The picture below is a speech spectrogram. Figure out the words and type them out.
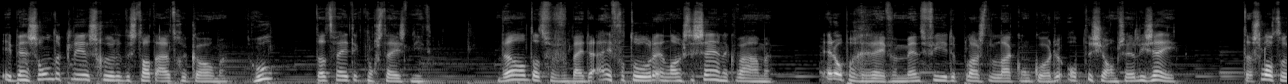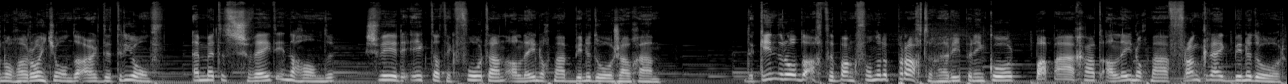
Ik ben zonder kleerscheuren de stad uitgekomen. Hoe? Dat weet ik nog steeds niet. Wel dat we voorbij de Eiffeltoren en langs de Seine kwamen. En op een gegeven moment via de Place de la Concorde op de Champs-Élysées. Ten slotte nog een rondje om de Arc de Triomphe. En met het zweet in de handen zweerde ik dat ik voortaan alleen nog maar binnendoor zou gaan. De kinderen op de achterbank vonden het prachtig en riepen in koor: Papa gaat alleen nog maar Frankrijk binnendoor.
